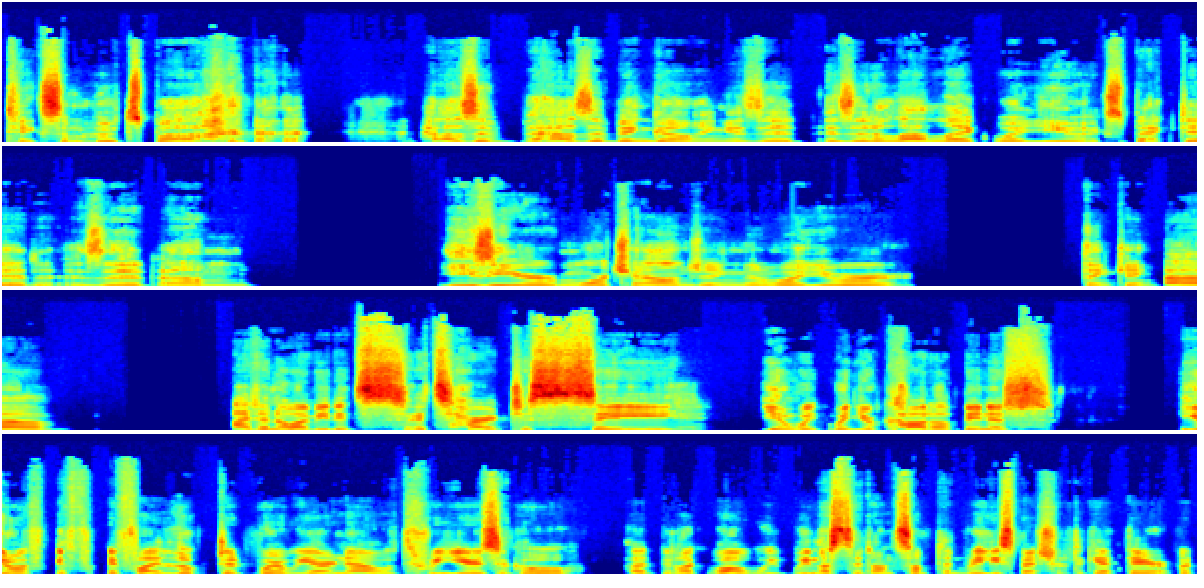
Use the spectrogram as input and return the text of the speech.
takes some chutzpah. how's it how's it been going? Is it is it a lot like what you expected? Is it um easier, more challenging than what you were thinking? Uh, I don't know. I mean, it's it's hard to say. You know, when, when you're caught up in it, you know, if, if if I looked at where we are now three years ago, I'd be like, wow, we, we must have done something really special to get there. But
